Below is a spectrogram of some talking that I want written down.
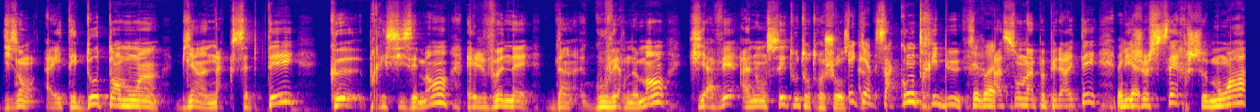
disons, a été d'autant moins bien acceptée que précisément, elle venait d'un gouvernement qui avait annoncé tout autre chose. Et Ça contribue à son impopularité, mais, je cherche, moi,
